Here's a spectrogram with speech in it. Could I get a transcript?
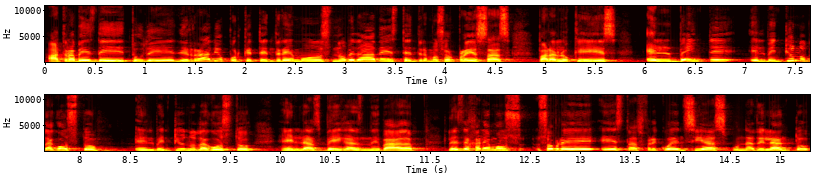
a través de tu DN Radio, porque tendremos novedades, tendremos sorpresas para lo que es el 20, el 21 de agosto, el 21 de agosto en Las Vegas, Nevada. Les dejaremos sobre estas frecuencias un adelanto.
